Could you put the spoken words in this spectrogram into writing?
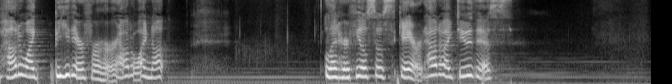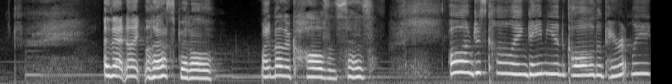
How do I be there for her? How do I not let her feel so scared? How do I do this? And that night in the hospital, my mother calls and says, Oh, I'm just calling. Damien called. Apparently,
